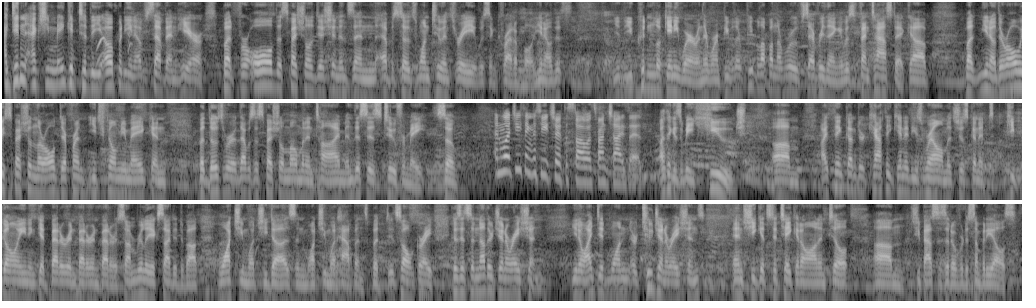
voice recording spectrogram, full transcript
I didn't actually make it to the opening of Seven here, but for all the special editions and episodes one, two, and three, it was incredible. You know, this you, you couldn't look anywhere, and there weren't people. There were people up on the roofs, everything. It was fantastic. Uh, but you know they're always special and they're all different each film you make and but those were that was a special moment in time and this is too for me so and what do you think the future of the Star Wars franchise is? I think it's going to be huge. Um, I think under Kathy Kennedy's realm, it's just going to keep going and get better and better and better. So I'm really excited about watching what she does and watching what happens. But it's all great because it's another generation. You know, I did one or two generations, and she gets to take it on until um, she passes it over to somebody else.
